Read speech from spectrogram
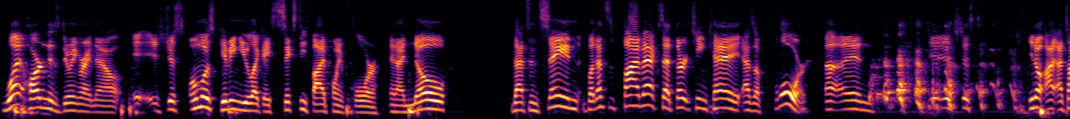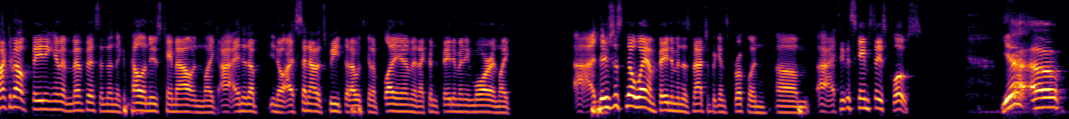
what Harden is doing right now is just almost giving you like a 65 point floor. And I know that's insane, but that's 5x at 13K as a floor. Uh, and it's just, you know, I, I, talked about fading him at Memphis, and then the Capela news came out, and like I ended up, you know, I sent out a tweet that I was going to play him, and I couldn't fade him anymore, and like, uh, there's just no way I'm fading him in this matchup against Brooklyn. Um, I think this game stays close. Yeah. Uh,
